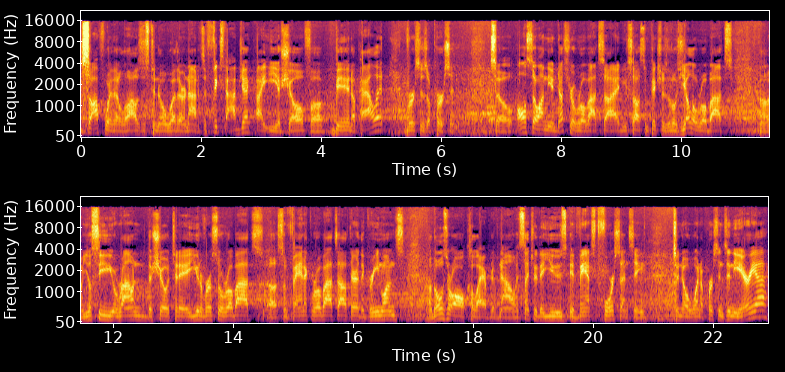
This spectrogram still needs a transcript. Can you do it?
software that allows us to know whether or not it's a fixed object, i.e. a shelf, a bin, a pallet, versus a person. So also on the industrial robot side, you saw some pictures of those yellow robots. Uh, you'll see see around the show today universal robots, uh, some FANUC robots out there, the green ones. Uh, those are all collaborative now. Essentially, they use advanced force sensing to know when a person's in the area,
